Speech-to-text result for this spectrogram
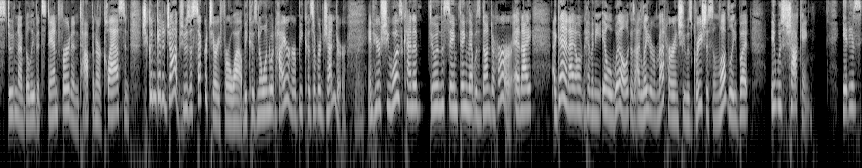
student, I believe, at Stanford and top in her class, and she couldn't get a job. She was a secretary for a while because no one would hire her because of her gender. Right. And here she was kind of doing the same thing that was done to her. And I, again, I don't have any ill will because I later met her and she was gracious and lovely, but it was shocking. It is.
